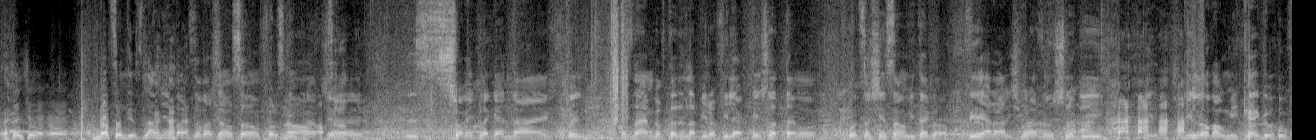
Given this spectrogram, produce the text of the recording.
Słuchajcie, e, docent jest dla mnie bardzo ważną osobą w polskim No, krafcie. absolutnie. Człowiek legenda. Poznałem go wtedy na birofilach 5 lat temu. Było coś niesamowitego. Jaraliśmy razem szlugi, pi- pilnował mi kegów.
